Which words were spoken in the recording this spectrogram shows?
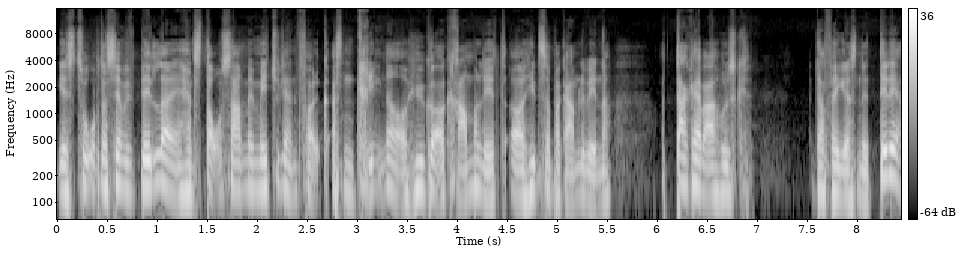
Jes Torup, der ser vi billeder af, han står sammen med Midtjylland-folk, og sådan griner og hygger og krammer lidt, og hilser på gamle venner. Og der kan jeg bare huske, der fik jeg sådan lidt, det der,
